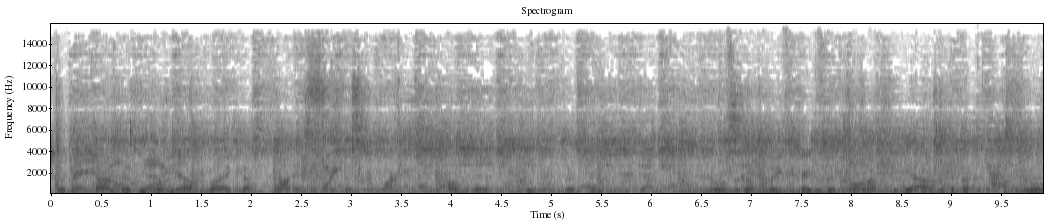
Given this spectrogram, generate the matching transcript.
the main character for yeah, like um, Started with the warning. okay, interesting. Yeah, you also got crazy legs with Cora. Yeah, cool.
